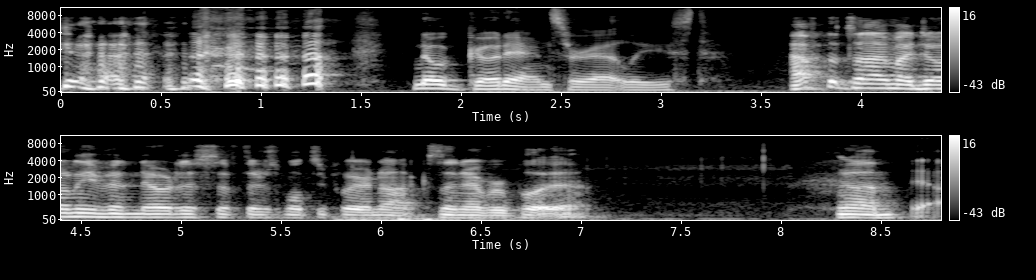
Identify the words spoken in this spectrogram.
No good answer, at least. Half the time, I don't even notice if there's multiplayer or not because I never play it. Um, Yeah.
